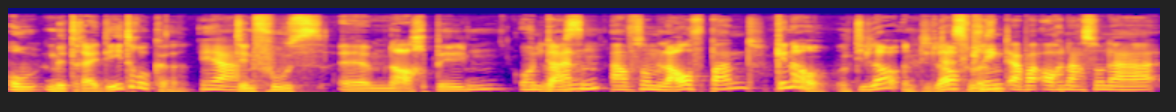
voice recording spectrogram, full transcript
Oh, mit 3D-Drucker Ja. den Fuß ähm, nachbilden und lassen. dann auf so einem Laufband. Genau, und die, lau und die Das laufen klingt aber auch nach so einer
